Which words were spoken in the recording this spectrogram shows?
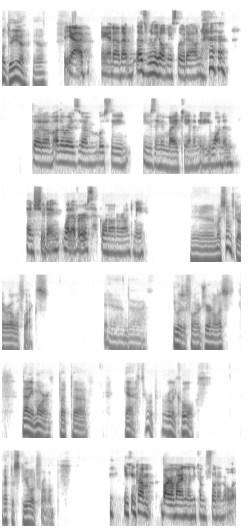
Oh, do you? Yeah. Yeah, and uh, that that's really helped me slow down. But um, otherwise, I'm mostly using my Canon AE1 and and shooting whatever's going on around me. Yeah, my son's got a Rolleiflex, and uh, he was a photojournalist. Not anymore, but uh, yeah, they were really cool. I have to steal it from him. You can come borrow mine when you come to Photo NOLA.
